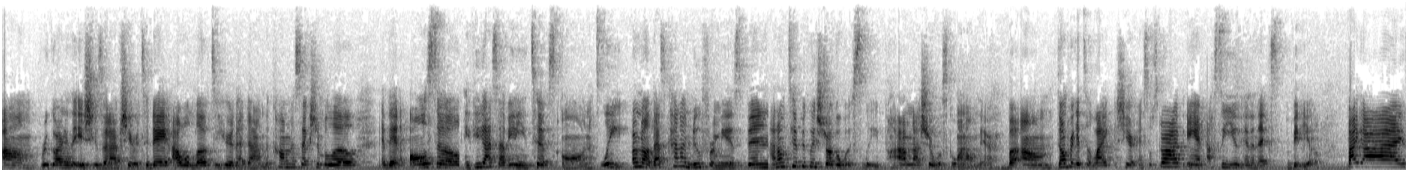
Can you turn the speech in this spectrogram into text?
um, regarding the issues that I've shared today I would love to hear that down in the comment section below. And then also if you guys have any tips on sleep I don't know that's kind of new for me. It's been I don't typically struggle with sleep. I'm not sure what's going on there. But um don't forget to like share and subscribe and I'll see you in the next video. Bye guys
